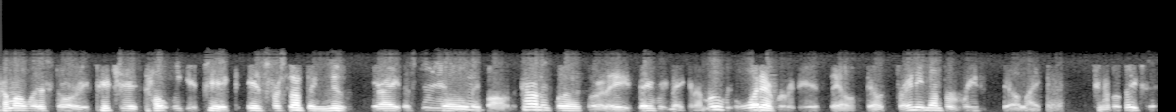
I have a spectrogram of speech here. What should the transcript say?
come up with a story, pitch it, hope we get picked is for something new, right? A studio, mm-hmm. they bought the comic book or they they remaking a movie, whatever it is, they'll they'll for any number of reasons they'll like have a basic.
